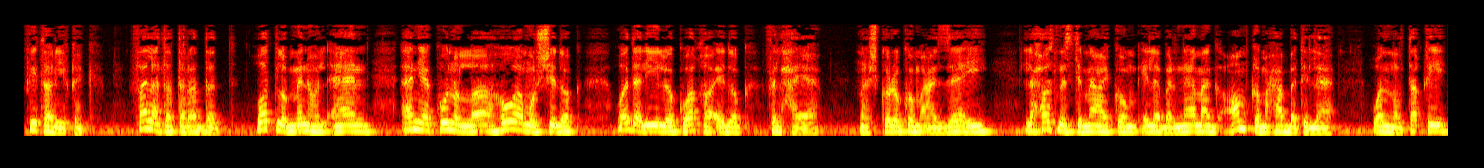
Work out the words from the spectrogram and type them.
في طريقك، فلا تتردد واطلب منه الآن أن يكون الله هو مرشدك ودليلك وقائدك في الحياة. نشكركم أعزائي لحسن استماعكم إلى برنامج عمق محبة الله ولنلتقي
